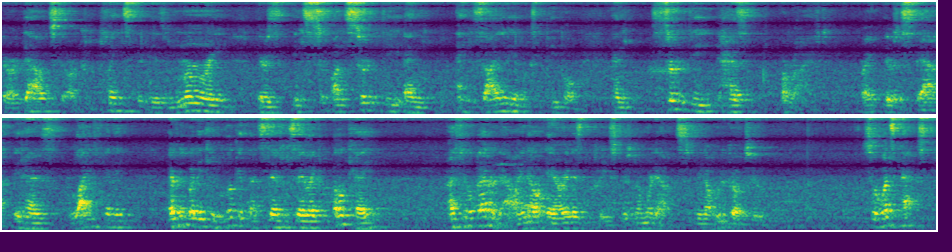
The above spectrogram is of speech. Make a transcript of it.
There are doubts, there are complaints, there is murmuring, there's uncertainty and anxiety amongst the people, and certainty has arrived, right? There's a staff, it has life in it. Everybody can look at that staff and say, like, okay, I feel better now. I know Aaron is the priest. There's no more doubts. We know who to go to. So what's next?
